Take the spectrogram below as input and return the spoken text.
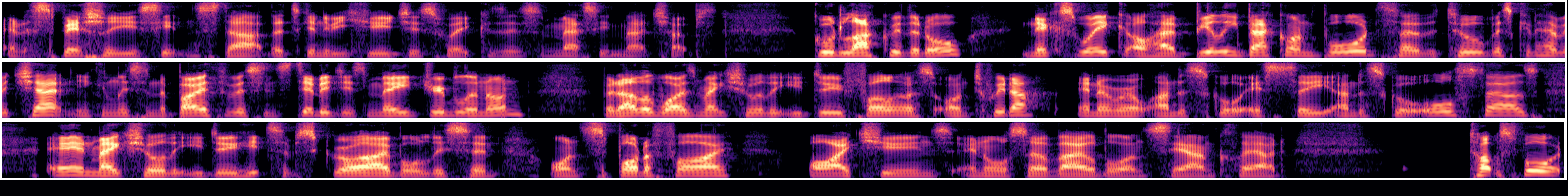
and especially your sit and start. That's going to be huge this week because there's some massive matchups good luck with it all. Next week, I'll have Billy back on board so the two of us can have a chat and you can listen to both of us instead of just me dribbling on. But otherwise, make sure that you do follow us on Twitter, NRL underscore SC underscore All Stars, and make sure that you do hit subscribe or listen on Spotify, iTunes, and also available on SoundCloud. Top Sport,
